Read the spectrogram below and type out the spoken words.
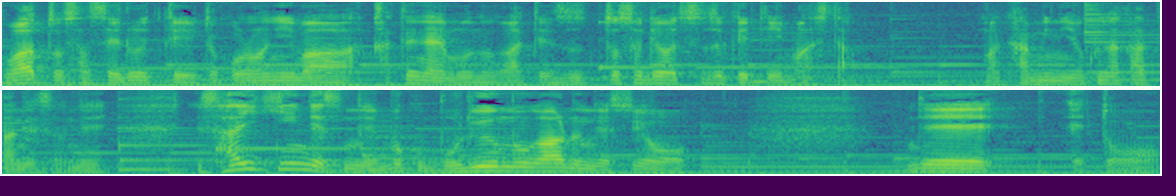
ふわっとさせるっていうところには勝てないものがあってずっとそれを続けていました、まあ、髪に良くなかったんですよね。で最近ですね僕ボリュームがあるんですよ。でえっと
